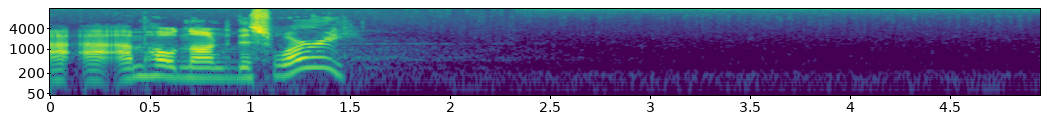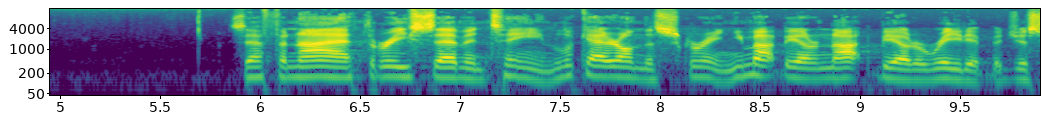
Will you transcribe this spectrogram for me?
I, I'm holding on to this worry. Zephaniah 3:17. Look at it on the screen. You might be able to not be able to read it, but just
